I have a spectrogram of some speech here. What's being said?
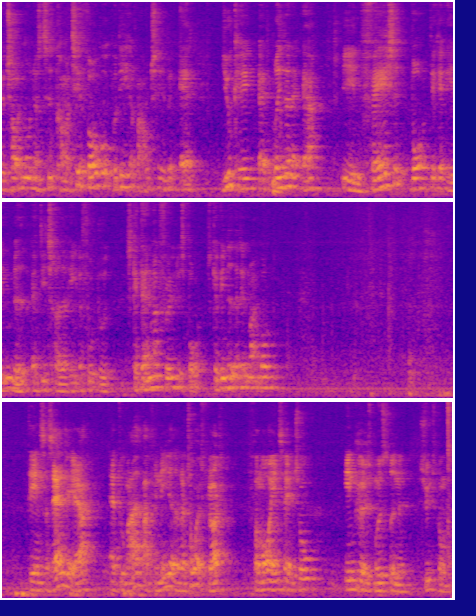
øh, 12 måneders tid, kommer til at foregå på det her bagtæppe, at UK, at britterne er i en fase, hvor det kan ende med, at de træder helt og fuldt ud. Skal Danmark følge det spor? Skal vi ned ad den vej, Morten? Det interessante er, at du meget raffineret retorisk flot formår at indtage to indbyrdes modstridende synspunkter.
